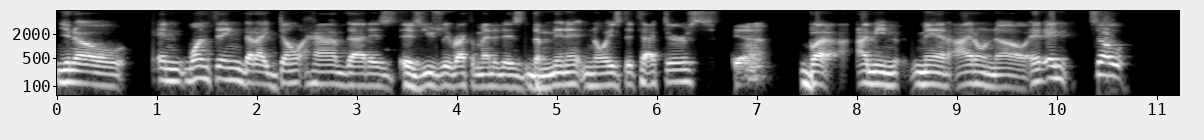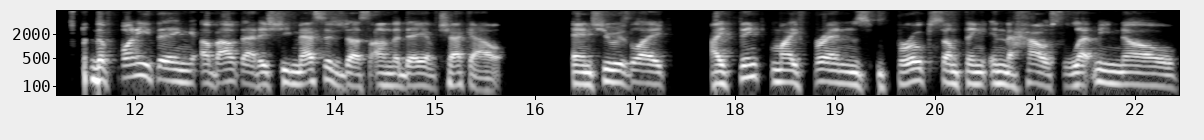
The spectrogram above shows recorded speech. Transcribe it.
you know, and one thing that I don't have that is is usually recommended is the Minut noise detectors. Yeah. But I mean, man, I don't know. And, and so the funny thing about that is she messaged us on the day of checkout and she was like, I think my friends broke something in the house. Let me know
